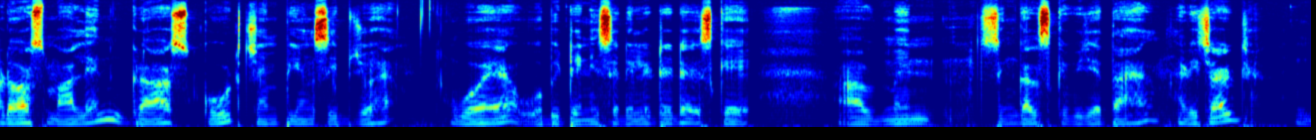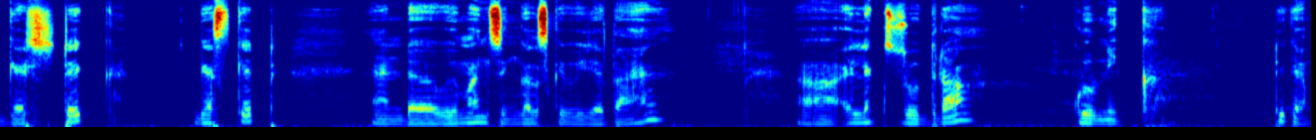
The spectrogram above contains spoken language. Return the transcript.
रॉस मालेन ग्रास कोर्ट चैम्पियनशिप जो है, वो है, वो भी टेनिस से रिलेटेड है, इसके मेन सिंगल्स के विजेता हैं, Richard Gasquet, Gasquet and women singles के विजेता हैं। एलेक्स जोद्रा क्रूनिक ठीक है?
